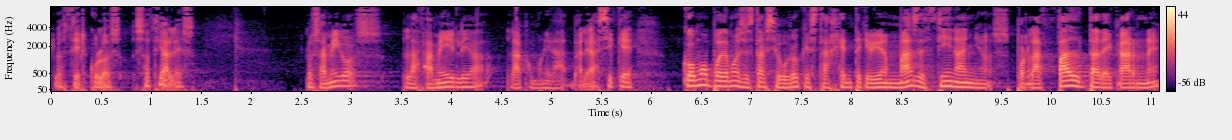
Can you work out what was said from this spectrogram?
los círculos sociales. Los amigos, la familia, la comunidad, ¿vale? Así que, ¿cómo podemos estar seguros que esta gente que vive más de 100 años por la falta de carne,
